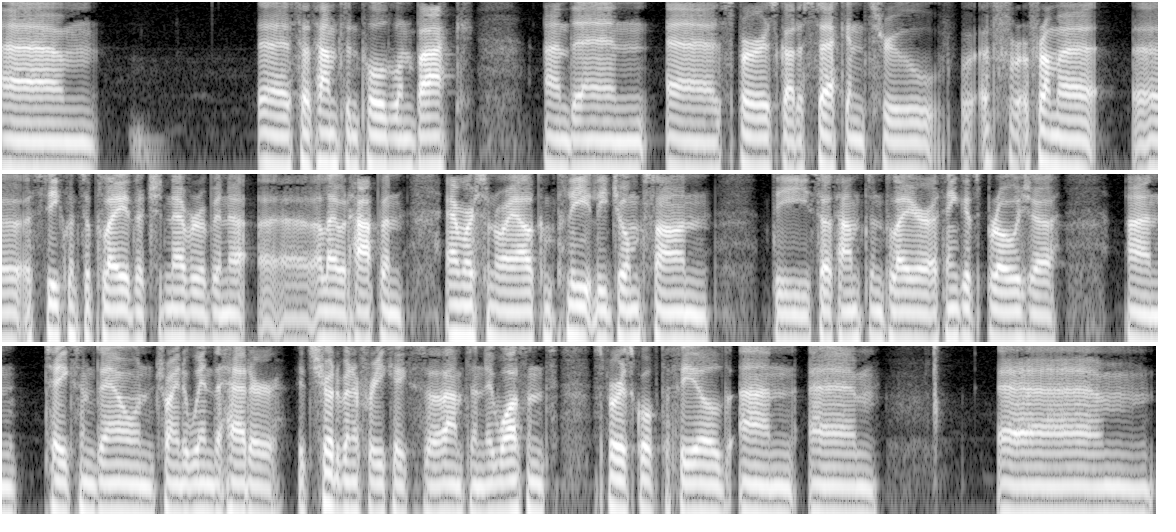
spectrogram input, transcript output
Um, uh, Southampton pulled one back, and then uh, Spurs got a second through from a a, a sequence of play that should never have been uh, uh, allowed to happen. Emerson Royal completely jumps on the Southampton player. I think it's Broja and takes him down trying to win the header. It should have been a free kick to Southampton. It wasn't. Spurs go up the field and um um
